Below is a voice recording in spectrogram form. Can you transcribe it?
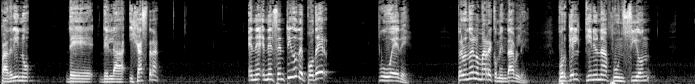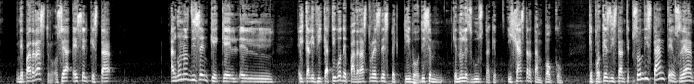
padrino de, de la hijastra? En el, en el sentido de poder, puede, pero no es lo más recomendable, porque él tiene una función de padrastro, o sea, es el que está... Algunos dicen que, que el, el- el calificativo de padrastro es despectivo, dicen que no les gusta, que hijastra tampoco, que porque es distante, pues son distantes, o sea,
